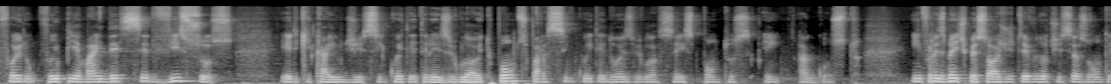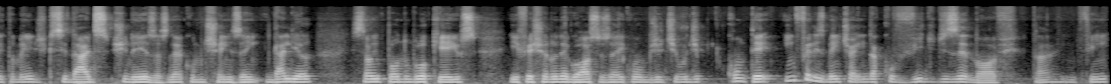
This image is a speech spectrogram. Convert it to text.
foi, foi o PMI de serviços, ele que caiu de 53,8 pontos para 52,6 pontos em agosto. Infelizmente, pessoal, a gente teve notícias ontem também de que cidades chinesas, né, como Shenzhen e Dalian, estão impondo bloqueios e fechando negócios aí com o objetivo de conter, infelizmente, ainda a Covid-19. Tá? Enfim,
